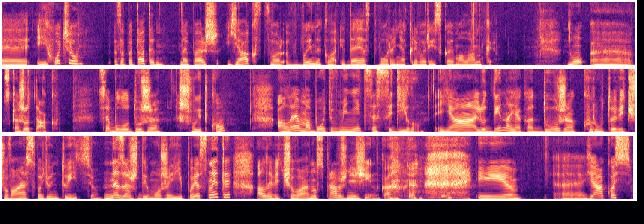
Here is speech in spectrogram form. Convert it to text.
Е, і хочу запитати найперш, як створ... виникла ідея створення Криворізької маланки? Ну, е, скажу так, це було дуже швидко. Але, мабуть, в мені це сиділо. Я людина, яка дуже круто відчуває свою інтуїцію. Не завжди може її пояснити, але відчуваю. Ну, справжня жінка. І е, якось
